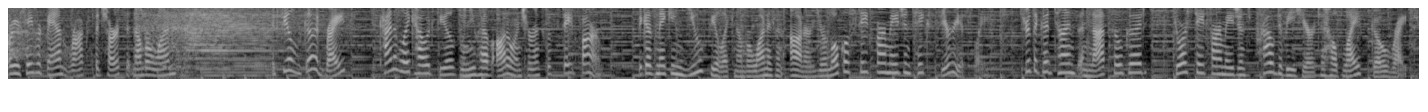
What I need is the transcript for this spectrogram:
or your favorite band rocks the charts at number one, it feels good, right? Kind of like how it feels when you have auto insurance with State Farm. Because making you feel like number one is an honor your local State Farm agent takes seriously. Through the good times and not so good, your State Farm agent's proud to be here to help life go right.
